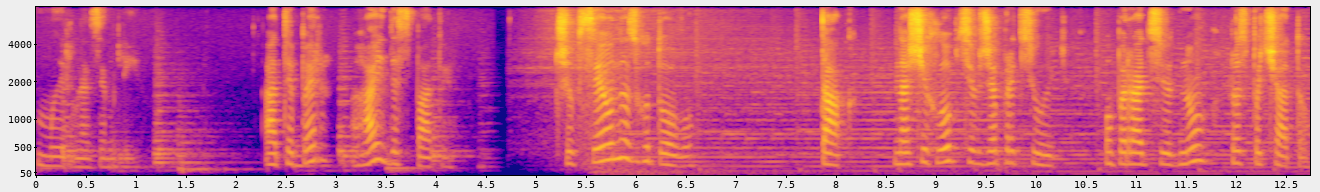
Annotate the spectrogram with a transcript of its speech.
мир на землі. А тепер гайде спати. Чи все у нас готово? Так, наші хлопці вже працюють. Операцію дно розпочато.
